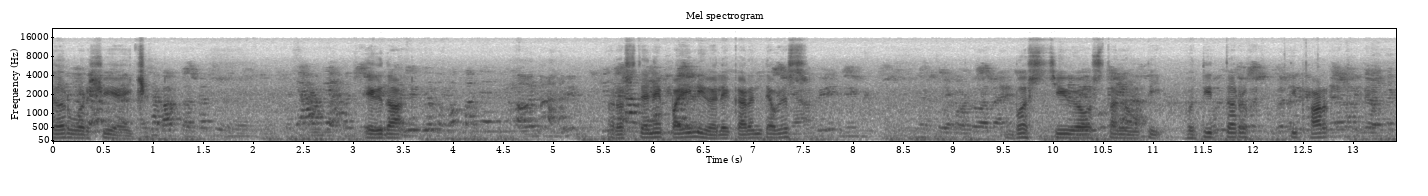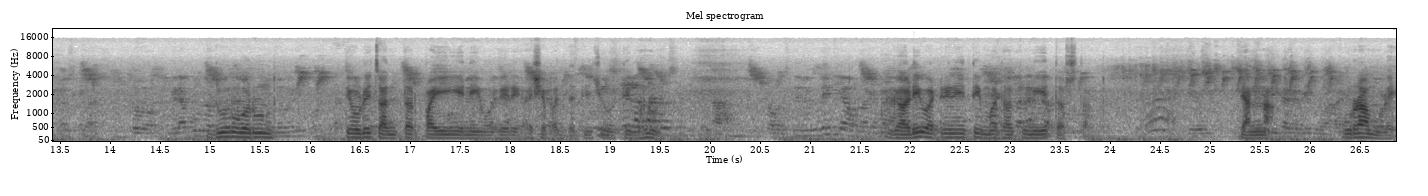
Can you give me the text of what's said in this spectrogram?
दरवर्षी यायची. एकदा रस्त्याने पायी निघाले कारण त्यावेळेस बसची व्यवस्था नव्हती. होती तर ती फार दूरवरून तेवढेच अंतर पायी येणे वगैरे अशा पद्धतीची होती म्हणून. गाडी वाटेने ते मधातून येत असतात. त्यांना पुरामुळे.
